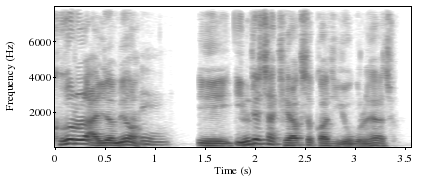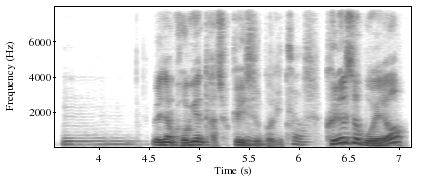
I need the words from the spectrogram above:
그거를 알려면 네. 이 임대차 계약서까지 요구를 해야죠. 음, 왜냐면 거기엔 다 적혀 있을 음, 거니까. 그쵸. 그래서 뭐예요?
